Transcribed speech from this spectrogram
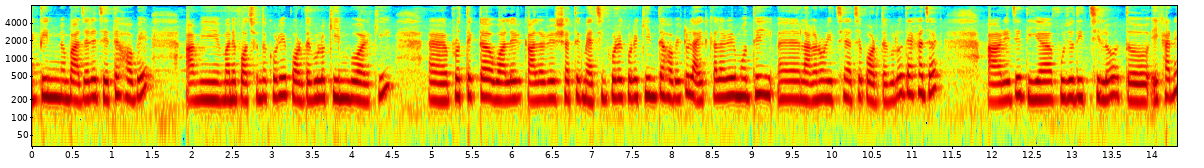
একদিন বাজারে যেতে হবে। আমি মানে পছন্দ করে পর্দাগুলো কিনবো আর কি। প্রত্যেকটা ওয়ালের কালারের সাথে ম্যাচিং করে করে কিনতে হবে। একটু লাইট কালারের মধ্যেই লাগানোর ইচ্ছে আছে পর্দাগুলো। দেখা যাক। আর এই যে দিয়া পুজো দিচ্ছিল, তো এখানে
